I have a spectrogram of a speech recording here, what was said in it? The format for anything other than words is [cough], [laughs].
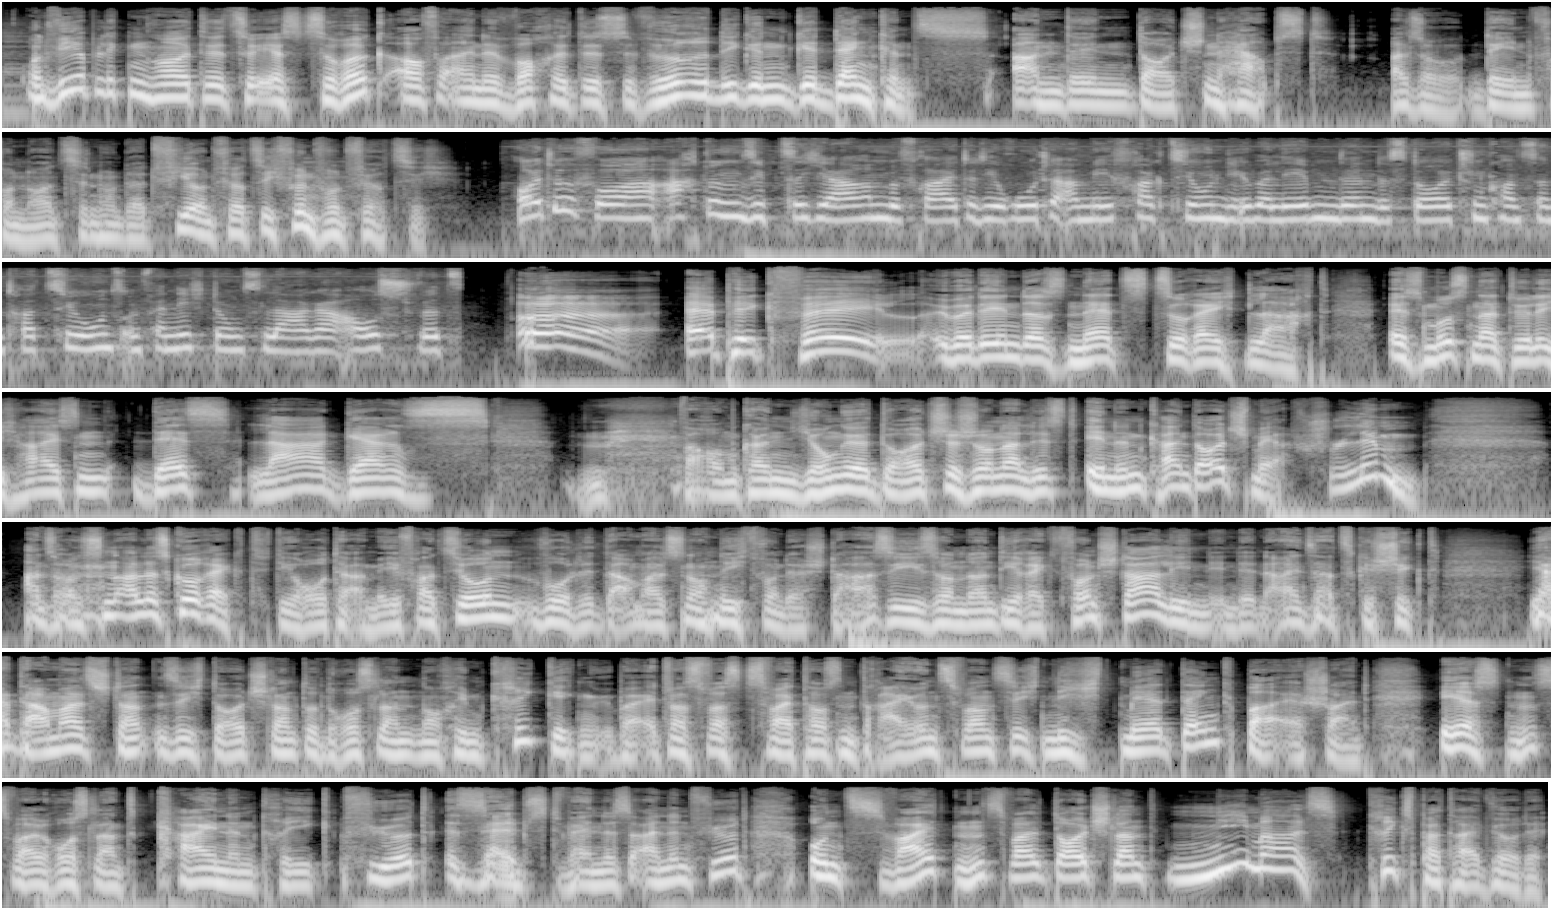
Und wir blicken heute zuerst zurück auf eine Woche des würdigen Gedenkens an den deutschen Herbst, also den von 1944-45. Heute vor 78 Jahren befreite die Rote Armee-Fraktion die Überlebenden des deutschen Konzentrations- und Vernichtungslager Auschwitz. Äh, Epic Fail, über den das Netz zurecht lacht. Es muss natürlich heißen des Lagers. Warum können junge deutsche JournalistInnen kein Deutsch mehr? Schlimm! Ansonsten alles korrekt. Die Rote Armee-Fraktion wurde damals noch nicht von der Stasi, sondern direkt von Stalin in den Einsatz geschickt. Ja, damals standen sich Deutschland und Russland noch im Krieg gegenüber, etwas, was 2023 nicht mehr denkbar erscheint. Erstens, weil Russland keinen Krieg führt, selbst wenn es einen führt, und zweitens, weil Deutschland niemals Kriegspartei würde.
